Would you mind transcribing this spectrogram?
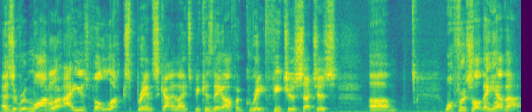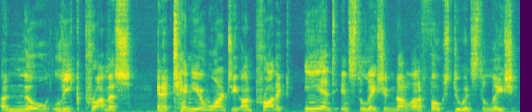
As a remodeler, I use Velux brand skylights because they offer great features such as, um, well, first of all, they have a, a no leak promise and a 10 year warranty on product and installation. Not a lot of folks do installation.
